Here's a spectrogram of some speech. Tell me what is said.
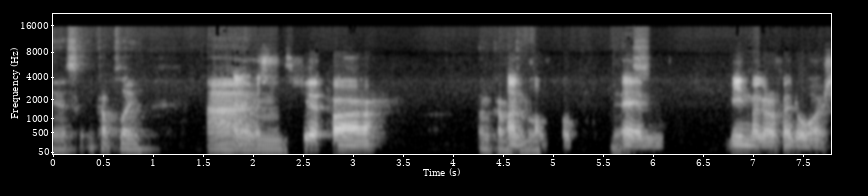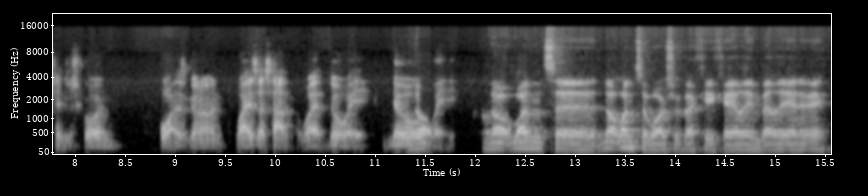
yes, coupling. And it Um, was super uncomfortable. uncomfortable. Yes. Um, me and my girlfriend were watching it, just going, "What is going on? Why is this happening? What? No way! No, No. way!" not one to not one to watch with Vicky, Kelly, and Billy. Anyway,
